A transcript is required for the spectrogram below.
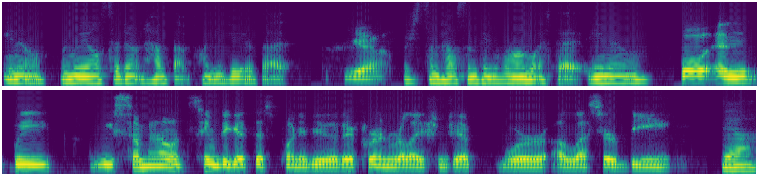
you know when we also don't have that point of view that yeah. there's somehow something wrong with it you know? Well and we we somehow seem to get this point of view that if we're in relationship we're a lesser being yeah.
